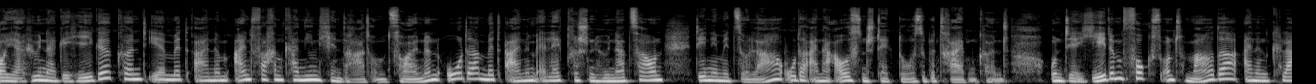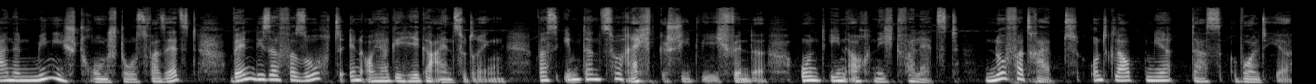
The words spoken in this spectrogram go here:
Euer Hühnergehege könnt ihr mit einem einfachen Kaninchendraht umzäunen oder mit einem elektrischen Hühnerzaun, den ihr mit Solar oder einer Außensteckdose betreiben könnt und der jedem Fuchs und Marder einen kleinen Mini-Stromstoß versetzt, wenn dieser versucht, in euer Gehege einzudringen, was ihm dann zurecht geschieht, wie ich finde, und ihn auch nicht verletzt. Nur vertreibt und glaubt mir, das wollt ihr.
